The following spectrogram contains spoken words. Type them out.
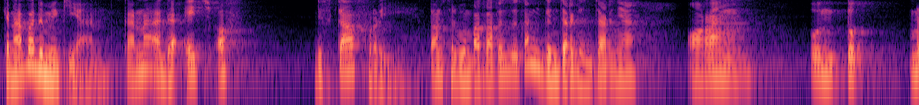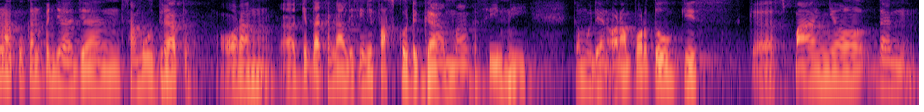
Kenapa demikian? Karena ada Age of Discovery. Tahun 1400 itu kan gencar-gencarnya orang untuk melakukan penjelajahan samudra tuh. Orang eh, kita kenal di sini Vasco da Gama ke sini. Kemudian orang Portugis ke Spanyol dan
